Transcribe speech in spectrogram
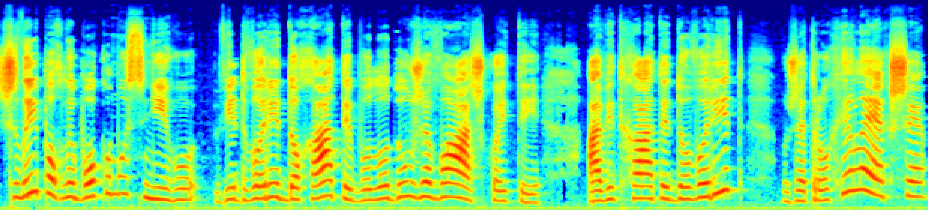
йшли по глибокому снігу. Від воріт до хати було дуже важко йти, а від хати до воріт вже трохи легше.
